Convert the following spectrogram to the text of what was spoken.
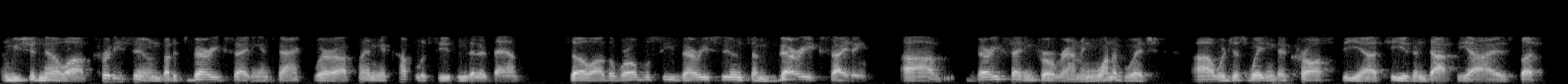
and we should know uh, pretty soon. But it's very exciting. In fact, we're uh, planning a couple of seasons in advance, so uh, the world will see very soon some very exciting, um, very exciting programming. One of which uh, we're just waiting to cross the uh, T's and dot the I's, but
